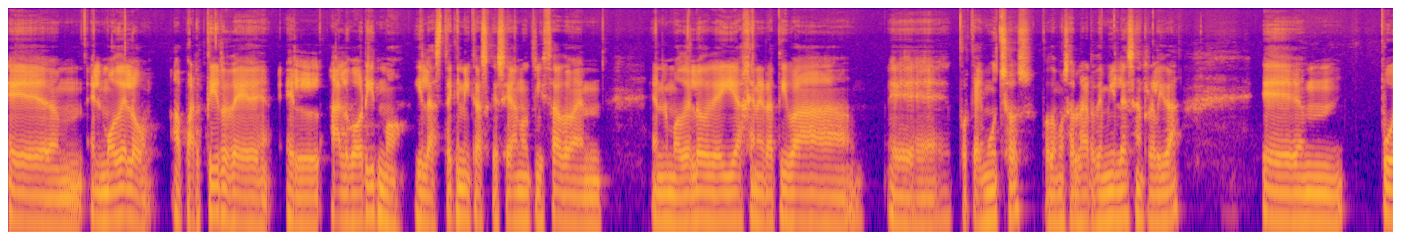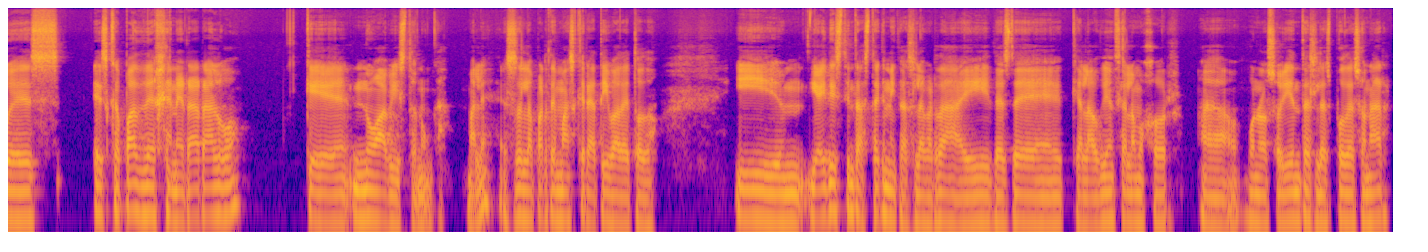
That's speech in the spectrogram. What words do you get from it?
em, el modelo a partir del algoritmo y las técnicas que se han utilizado en, el modelo de IA generativa, eh, porque hay muchos, podemos hablar de miles en realidad, em, pues es capaz de generar algo que no ha visto nunca, ¿vale? Esa es la parte más creativa de todo. Y, hay distintas técnicas, la verdad, y desde que a la audiencia a lo mejor, bueno, a los oyentes les puede sonar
